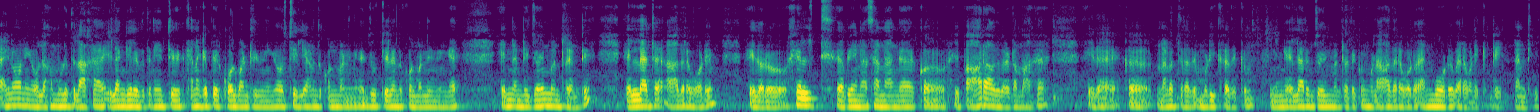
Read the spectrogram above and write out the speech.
ஐநோ நீங்கள் உலகம் முழுத்தலாக இலங்கையில் இருந்து நேற்று கணக்கு பேர் கால் பண்ணிருந்தீங்க ஆஸ்திரேலியாவிலேருந்து கால் பண்ணியிருந்தீங்க ஜூகேலேருந்து கால் பண்ணியிருந்தீங்க என்னென்று ஜாயின் பண்ணுறேன்ட்டு எல்லாத்த ஆதரவோடையும் இது ஒரு ஹெல்த் அவேர்னஸாக நாங்கள் இப்போ ஆறாவது வருடமாக இதை க- நடத்துறது முடிக்கிறதுக்கும் நீங்கள் எல்லாரும் ஜாயின் பண்ணுறதுக்கும் உங்களை ஆதரவோடு அன்போடு வரவழைக்கின்றேன். நன்றி.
